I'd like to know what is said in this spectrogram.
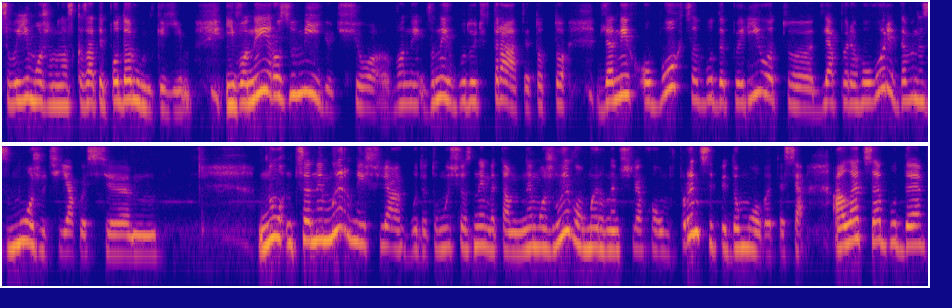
Свої можемо сказати подарунки їм, і вони розуміють, що вони в них будуть втрати. Тобто для них обох це буде період е, для переговорів, де вони зможуть якось. ем, Ну, це не мирний шлях буде, тому що з ними там неможливо мирним шляхом в принципі домовитися, але це буде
